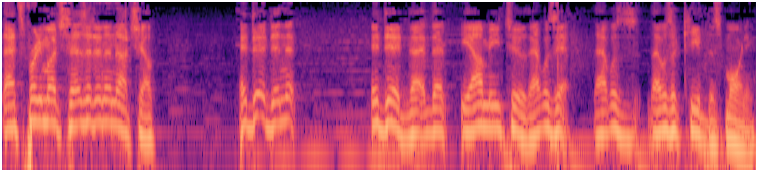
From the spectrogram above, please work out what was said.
That's pretty much says it in a nutshell. It did, didn't it? It did. That, that, yeah, me too. That was it. That was, that was Aqib this morning.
